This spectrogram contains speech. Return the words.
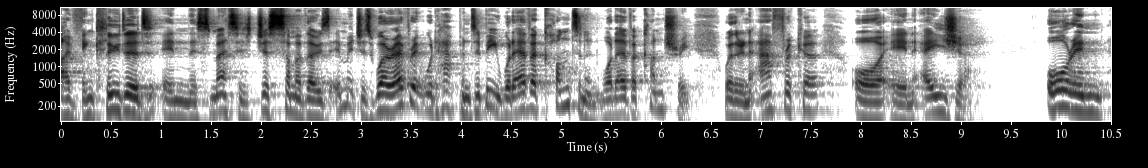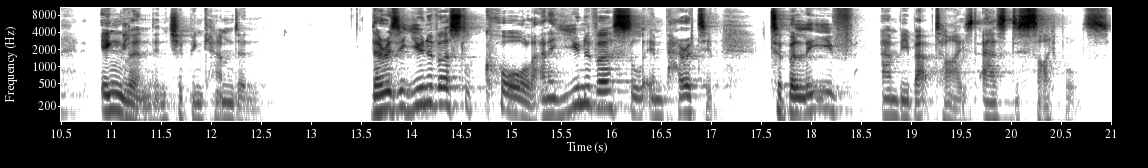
I've included in this message just some of those images, wherever it would happen to be, whatever continent, whatever country, whether in Africa or in Asia or in England, in Chipping Campden. There is a universal call and a universal imperative to believe and be baptized as disciples.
